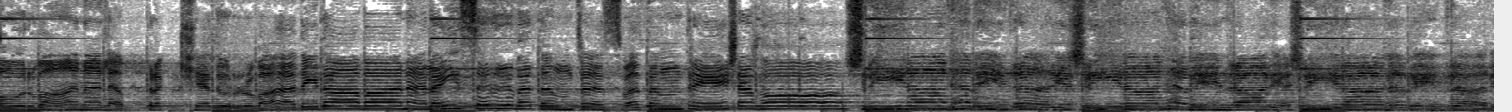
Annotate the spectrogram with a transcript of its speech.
और्वानलप्रख्यदुर्वादिदावानलैः सर्वतन्त्रस्वतन्त्रेश भो श्रीराघवेन्द्राय श्रीराघवेन्द्राय श्रीराघवेन्द्राय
